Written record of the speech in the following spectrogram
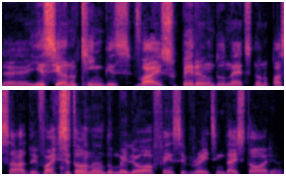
É, e esse ano o Kings vai superando o Nets do ano passado e vai se tornando o melhor offensive rating da história. Né?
